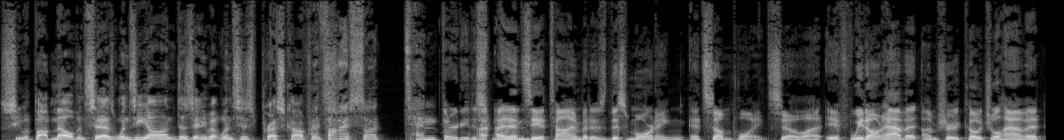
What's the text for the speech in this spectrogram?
see what Bob Melvin says. When's he on? Does anybody, when's his press conference? I thought I saw 10:30 this I, I didn't see a time, but it was this morning at some point. So uh, if we don't have it, I'm sure the coach will have it.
